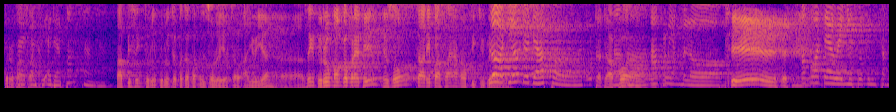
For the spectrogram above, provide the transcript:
berpasangan. Saya kasih ada pasangan. Tapi sing durung-durung coba-coba nyusul ya, Cal. Ayo ya. Uh, sing durung monggo ready nyusul cari pasangan Robi juga. Loh, dia udah dapet. Oh, udah dapet. Uh, aku yang belum. Cih. Aku otw nyusul kenceng.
